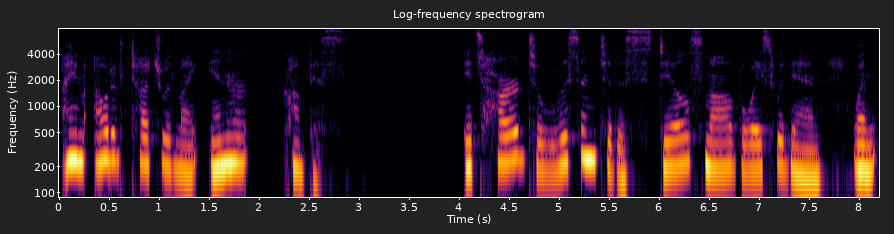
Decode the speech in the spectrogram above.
I am out of touch with my inner compass. It's hard to listen to the still small voice within when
